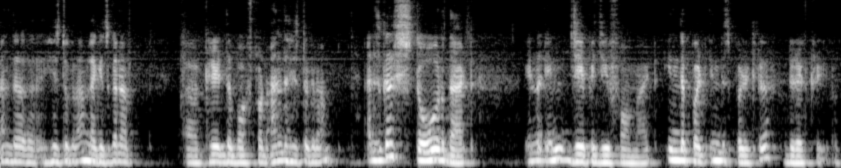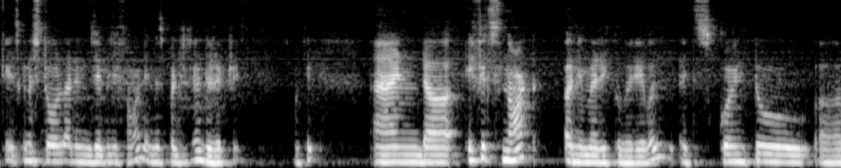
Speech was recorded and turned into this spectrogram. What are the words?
and the histogram. Like it's gonna uh, create the box plot and the histogram and it's going to store that in, in JPG format in the in this particular directory okay? It's going to store that in JPG format in this particular directory okay? And uh, if it's not a numerical variable it's going to uh,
